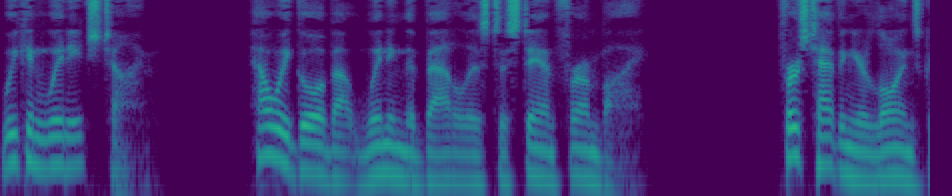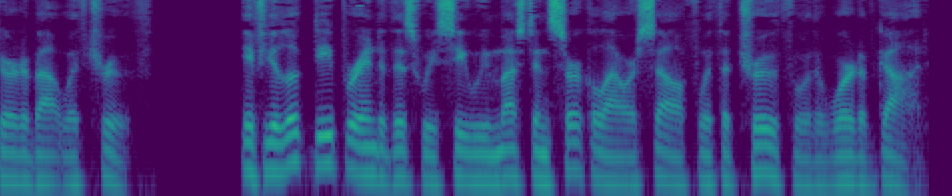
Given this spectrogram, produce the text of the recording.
we can win each time. How we go about winning the battle is to stand firm by. First, having your loins girt about with truth. If you look deeper into this, we see we must encircle ourselves with the truth or the Word of God.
